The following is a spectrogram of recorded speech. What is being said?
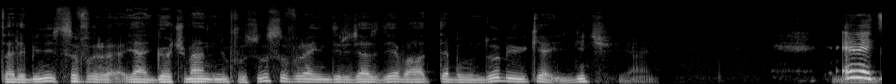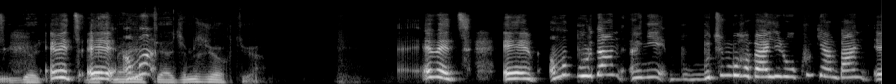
talebini sıfır yani göçmen nüfusunu sıfıra indireceğiz diye vaatte bulunduğu bir ülke. ilginç yani. Evet. Gö evet e, ama ihtiyacımız yok diyor. Evet e, ama buradan hani bütün bu haberleri okurken ben e,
